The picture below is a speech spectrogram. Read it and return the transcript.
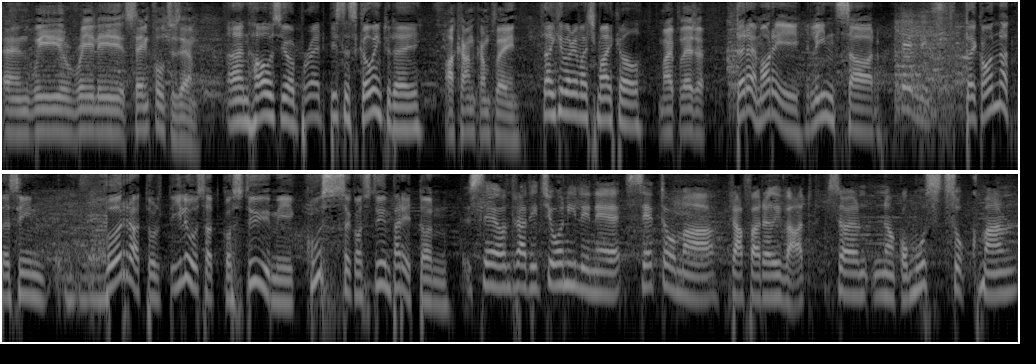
and we're really thankful to them. And how's your bread business going today? I can't complain. Thank you very much, Michael. My pleasure. tere, Mari Lindsaar! tervist! Te kannate siin võrratult ilusat kostüümi. kust see kostüüm pärit on? see on traditsiooniline Setomaa rahvarõivad, see on nagu must sukman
